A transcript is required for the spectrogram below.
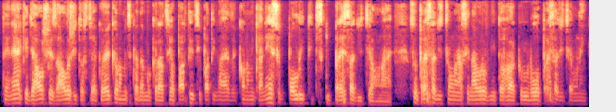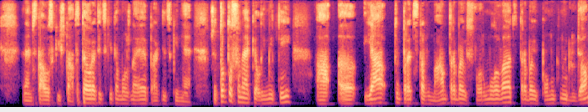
tie nejaké ďalšie záležitosti ako ekonomická demokracia, participatívna ekonomika nie sú politicky presaditeľné. Sú presaditeľné asi na úrovni toho, ako by bolo presaditeľný neviem, stavovský štát. Teoreticky to možné je, prakticky nie. Čiže toto sú nejaké limity a uh, ja tú predstavu mám, treba ju sformulovať, treba ju ponúknuť ľuďom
